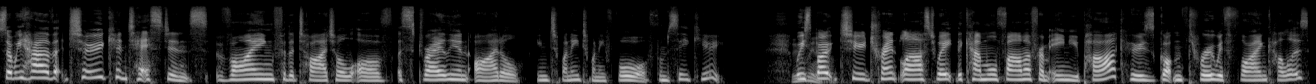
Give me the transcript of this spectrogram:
So we have two contestants vying for the title of Australian Idol in 2024 from CQ. We spoke to Trent last week, the camel farmer from Emu Park, who's gotten through with flying colours.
